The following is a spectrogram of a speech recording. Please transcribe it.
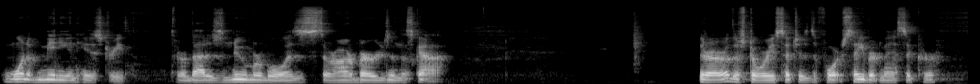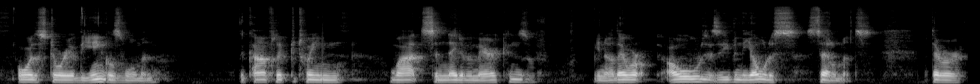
one of many in history. They're about as numerable as there are birds in the sky. There are other stories, such as the Fort Seybert massacre, or the story of the Ingles woman, the conflict between whites and Native Americans, you know, they were old as even the oldest settlements, but there were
